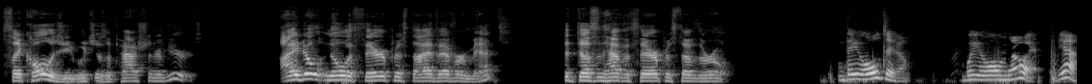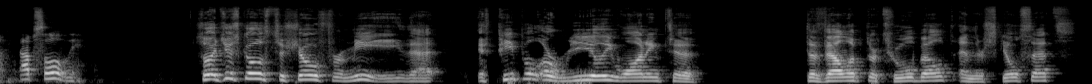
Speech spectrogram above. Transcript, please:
psychology, which is a passion of yours. I don't know a therapist I've ever met that doesn't have a therapist of their own. They all do. We all know it. Yeah, absolutely. So it just goes to show for me that if people are really wanting to develop their tool belt and their skill sets,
